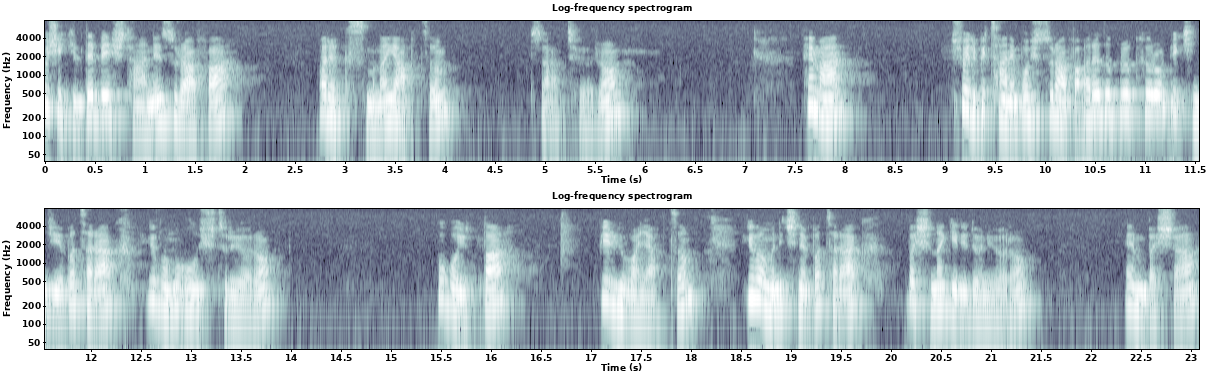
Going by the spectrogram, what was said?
Bu şekilde 5 tane zürafa ara kısmına yaptım. Düzeltiyorum. Hemen şöyle bir tane boş zürafa arada bırakıyorum. İkinciye batarak yuvamı oluşturuyorum. Bu boyutta bir yuva yaptım. Yuvamın içine batarak başına geri dönüyorum. En başa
